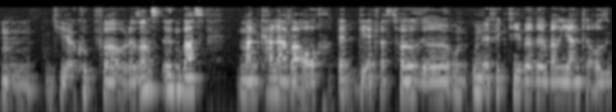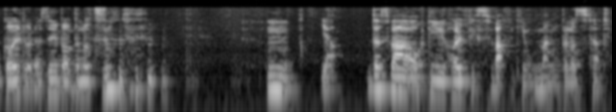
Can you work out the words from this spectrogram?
hm, hier Kupfer oder sonst irgendwas. Man kann aber auch äh, die etwas teurere und uneffektivere Variante aus Gold oder Silber benutzen. Hm, ja, das war auch die häufigste Waffe, die man benutzt hat.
